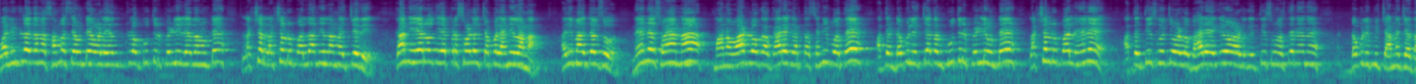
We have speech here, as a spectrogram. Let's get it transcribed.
వాళ్ళ ఇంట్లో ఏదైనా సమస్య ఉంటే వాళ్ళ ఇంట్లో కూతురు పెళ్ళి లేదని ఉంటే లక్షల లక్షల రూపాయలు అనిల్ అన్న ఇచ్చేది. కానీ ఏ రోజు ఏ ప్రెస్ వాళ్ళకి చెప్పాలి అనిల్ అన్న అది మాకు తెలుసు. నేనే స్వయాన్న మన వార్డులో ఒక కార్యకర్త చనిపోతే అతను డబ్బులు ఇచ్చి అతను కూతురు పెళ్ళి ఉంటే లక్షల రూపాయలు నేనే. అతను తీసుకొచ్చి వాళ్ళు భార్యకి వాళ్ళకి తీసుకుని వస్తే నేను డబ్బులు ఇప్పించి అన్న చేత.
